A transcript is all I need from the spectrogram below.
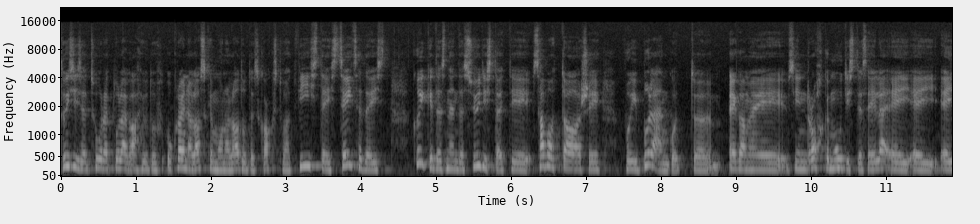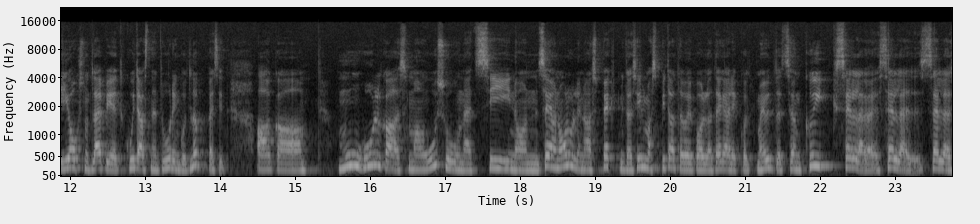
tõsiselt suured tulekahjud Ukraina laskemoona ladudes kaks tuhat viisteist, seitseteist. kõikides nendes süüdistati sabotaaži või põlengut. ega me ei, siin rohkem uudistes ei, ei, ei, ei jooksnud läbi, et kuidas need uuringud lõppesid, aga muuhulgas ma usun, et siin on, see on oluline aspekt, mida silmas pidada võib-olla tegelikult, ma ei ütle, et see on kõik selle, selle, selle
